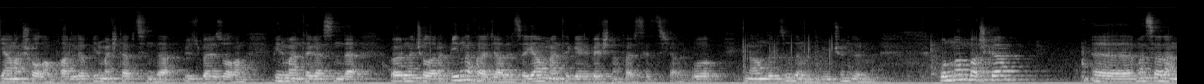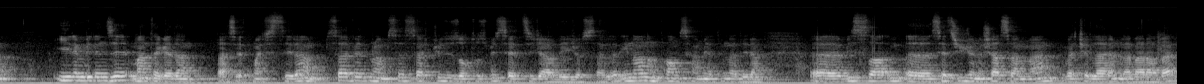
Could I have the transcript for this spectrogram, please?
yanaşı olan paralel bir məktəb içində üzbəüz olan bir məntəqəsində örnək olaraq bir nəfər gəlirsə, yan məntəqəyə 5 nəfər seçici gəlir. Bu inandırıcıdırmı, mümkündürmü? Bundan başqa e, məsələn 21-ci məntəqədən bəhs etmək istəyirəm. Səhv etmirəmsə 831 seçici gəldiyi göstərilir. İnanın tam səmiyyətimlə deyirəm. Biz seçki günü şəxsən mən vəkillərimlə bərabər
